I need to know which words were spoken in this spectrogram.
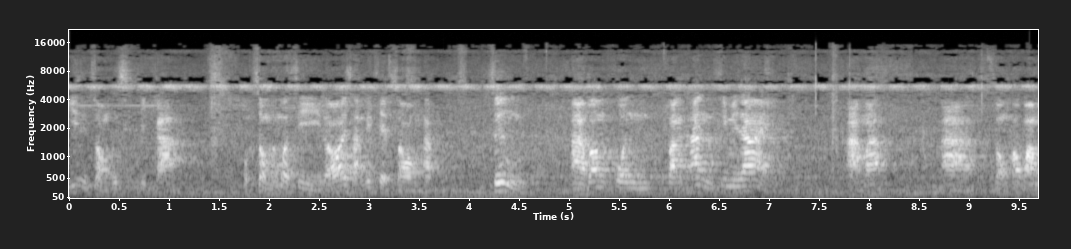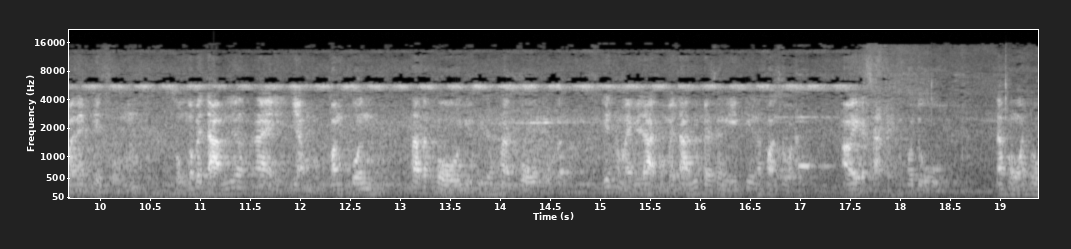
22 พฤศจิกา ผมส่งทั้งหมด 437 ซองครับ ซึ่งาบางคนบางท่านที่ไม่ได้ามาาส่งข้อความมาในเพจผม ผมก็ไปตามเรื่องให้ อย่างบางคนท่าตะโกอยู่ที่ท่าตะโกผมก็เอ๊ะทำไมไม่ได้ ผมไปตามที่ไปรษณีย์ที่นครสวรรค์ เอาเอกสารให้เขาดู แล้วผมก็โทร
